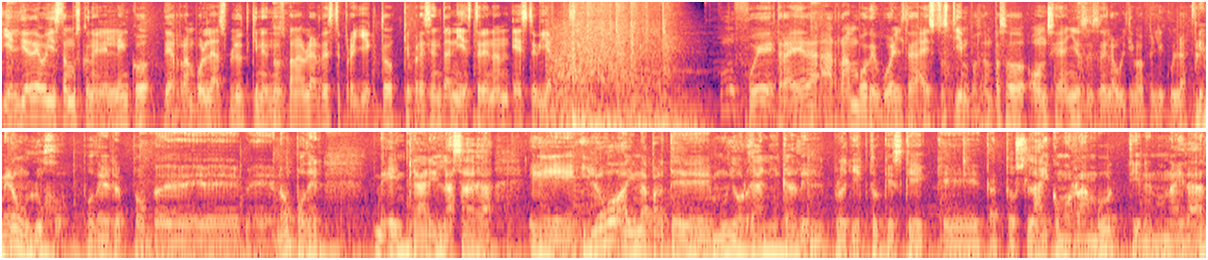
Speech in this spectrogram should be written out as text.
y el día de hoy estamos con el elenco de Rambo Last Blood, quienes nos van a hablar de este proyecto que presentan y estrenan este viernes. ¿Cómo fue traer a Rambo de vuelta a estos tiempos? Han pasado 11 años desde la última película. Primero un lujo poder, eh, eh, ¿no? poder entrar en la saga. Eh, y luego hay una parte muy orgánica del proyecto que es que, que tanto Sly como Rambo tienen una edad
